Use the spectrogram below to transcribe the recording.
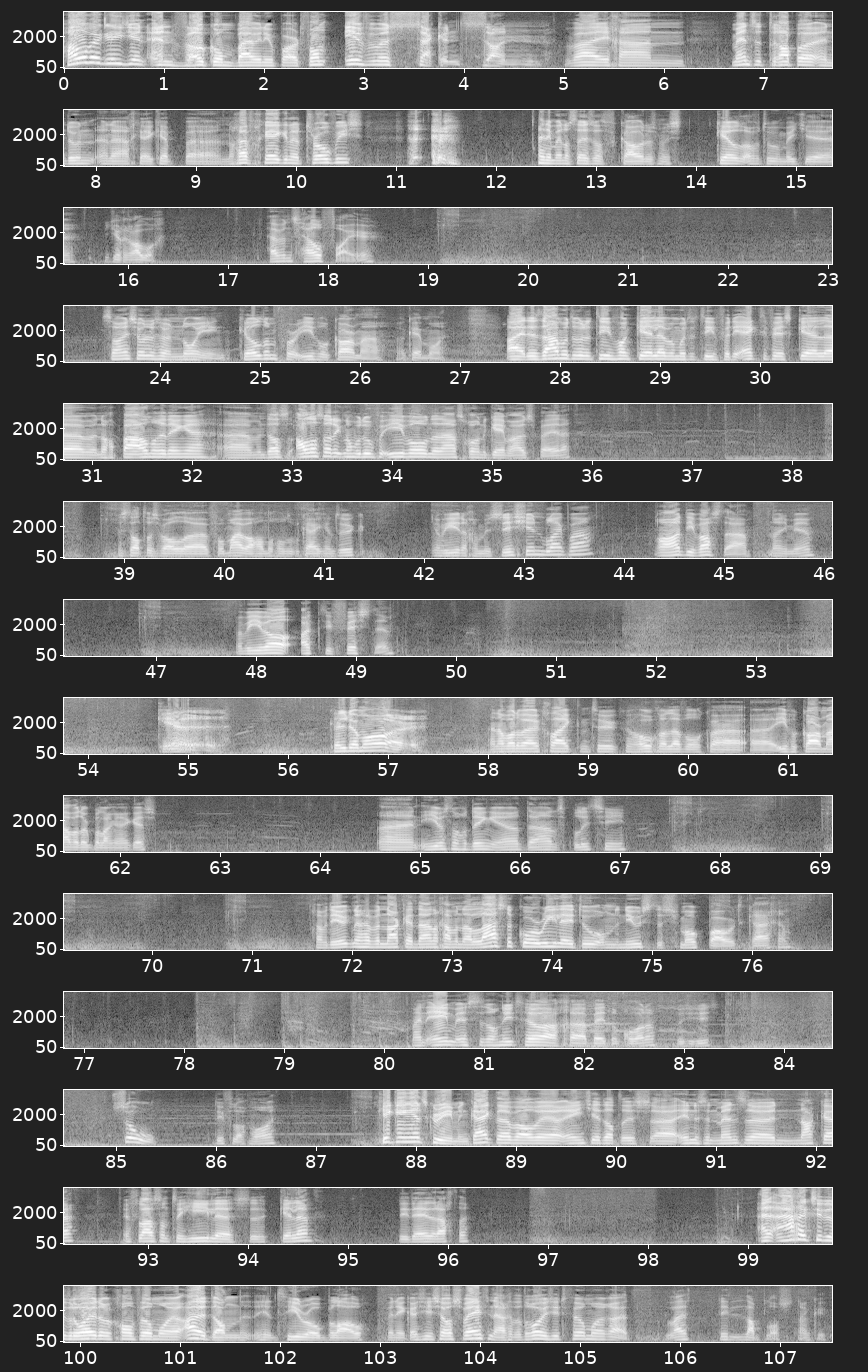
Hallo Back Legion en welkom bij een nieuwe part van Infamous Second Son. Wij gaan mensen trappen en doen en dergelijke. Ik heb eh, nog even gekeken naar trophies. en ik ben nog steeds wat verkouden, dus mijn skill is af en toe een beetje, een beetje rauwer. Heaven's Hellfire. Sign soldiers are annoying. Kill them for evil karma. Oké, mooi. Alright, dus daar moeten we het team van killen. We moeten het team van die activists killen. Nog een paar andere dingen. Um, dat is alles wat ik nog moet doen voor Evil. En daarnaast gewoon de game uitspelen. Dus dat is wel uh, voor mij wel handig om te bekijken natuurlijk. We hebben hier nog een musician blijkbaar. Oh, die was daar. Nou niet meer. We hebben hier wel activisten. Kill. Kill them all. En dan worden we gelijk natuurlijk hoger level qua uh, evil karma, wat ook belangrijk is. En hier was nog een ding, ja, daar is politie. Gaan we die ook nog even nakken. En daarna gaan we naar de laatste core relay toe om de nieuwste smoke power te krijgen. Mijn aim is er nog niet heel erg uh, beter op geworden, zoals je ziet. Zo, die vlag mooi. Kicking and screaming. Kijk, daar hebben we alweer eentje. Dat is uh, innocent mensen nakken. In plaats van te healen, ze killen. Die idee erachter. En eigenlijk ziet het rode er ook gewoon veel mooier uit dan het hero blauw, vind ik. Als je zo zweeft naar dat rode ziet er veel mooier uit. Blijf die lamp los, dank u.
